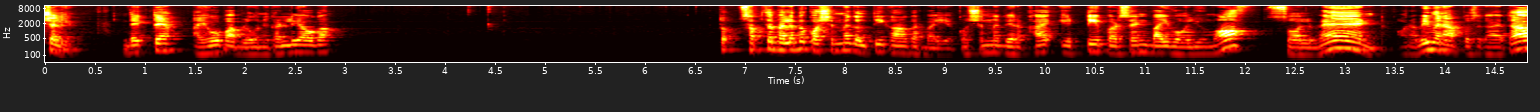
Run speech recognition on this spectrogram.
चलिए, देखते हैं। आई होप आप लोगों ने कर लिया होगा। तो सबसे पहले तो क्वेश्चन में गलती कहाँ कर पाई है? क्वेश्चन में दे रखा है 80 percent by volume of solvent और अभी मैंने आपको सिखाया था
